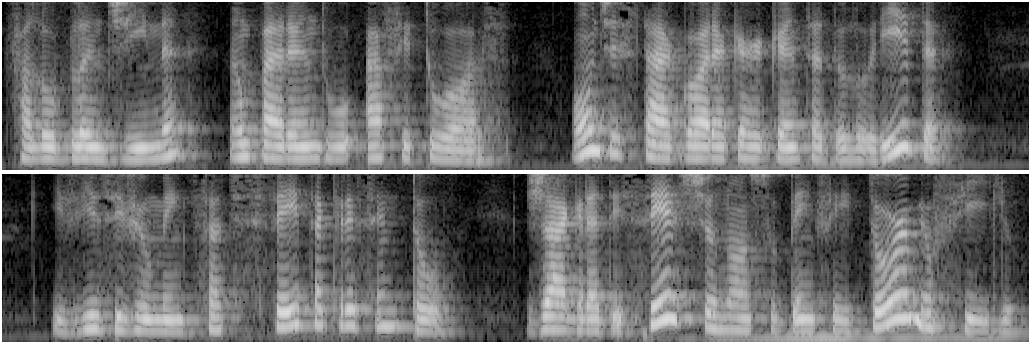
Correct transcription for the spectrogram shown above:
falou Blandina, amparando-o afetuosa. Onde está agora a garganta dolorida? E visivelmente satisfeita acrescentou: Já agradeceste o nosso benfeitor, meu filho?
